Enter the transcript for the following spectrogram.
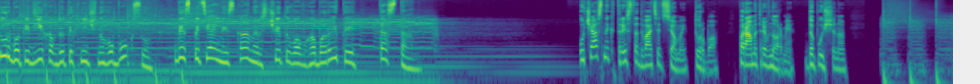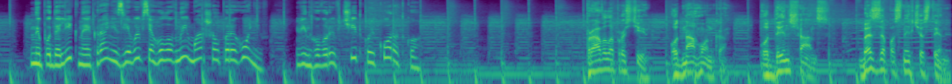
Турбо під'їхав до технічного боксу, де спеціальний сканер зчитував габарити та стан. Учасник 327 Турбо. Параметри в нормі. Допущено. Неподалік на екрані з'явився головний маршал перегонів. Він говорив чітко і коротко. Правила прості: одна гонка, один шанс, без запасних частин,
